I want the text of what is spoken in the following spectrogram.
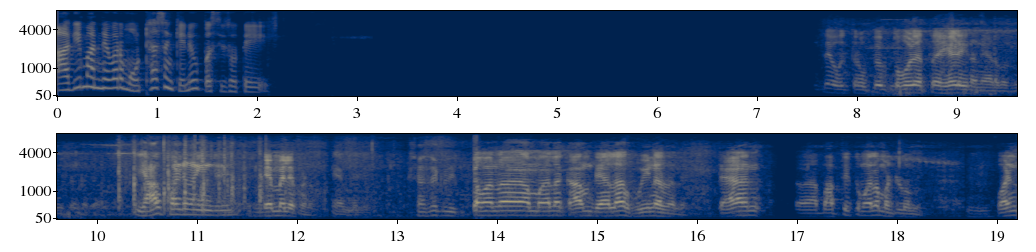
आदी मान्यवर मोठ्या संख्येने उपस्थित होते ಮತ್ತೆ ಉತ್ತರ ಉಪಯೋಗ ತಗೊಳ್ಳಿ ಅಂತ ಹೇಳಿ ನಾನು ಹೇಳ್ಬೇಕು ಯಾವ fund M L A fund तेव्हा आम्हाला काम द्यायला होईना झाले त्या अं, बाबतीत तुम्हाला म्हटलो मी फंड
